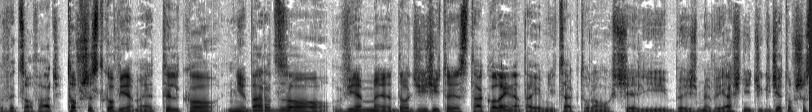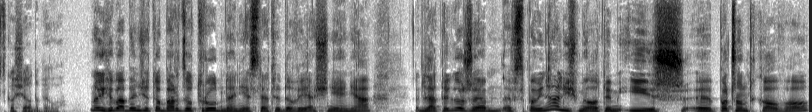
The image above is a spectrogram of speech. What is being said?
wycofać. To wszystko wiemy, tylko nie bardzo wiemy do dziś, i to jest ta kolejna tajemnica, którą chcielibyśmy wyjaśnić, gdzie to wszystko się odbyło. No i chyba będzie to bardzo trudne niestety do wyjaśnienia dlatego że wspominaliśmy o tym, iż e, początkowo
